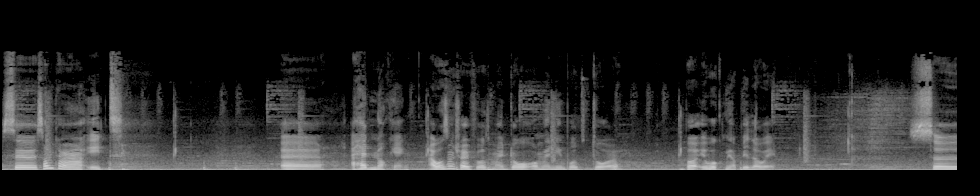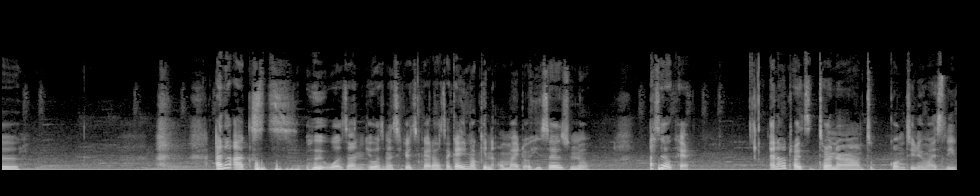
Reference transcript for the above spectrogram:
So, sometime around 8 uh, I had knocking. I wasn't sure if it was my door or my neighbor's door, but it woke me up either way. So I now asked who it was, and it was my security guard. I was like, Are you knocking on my door? He says, No. I said, Okay. And I tried to turn around to continue my sleep.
